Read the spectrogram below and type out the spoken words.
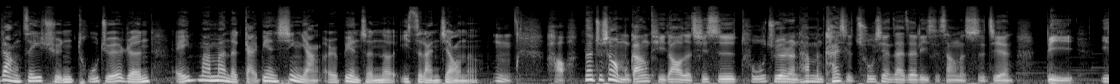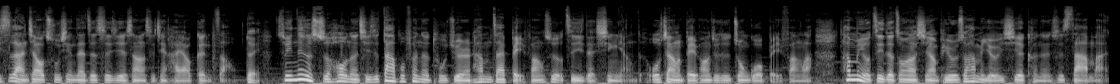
让这一群突厥人诶慢慢的改变信仰而变成了伊斯兰教呢？嗯，好，那就像我们刚刚提到的，其实突厥人他们开始出现在这历史上的时间比伊斯兰教出现在这世界上的时间还要更早，对，所以那个时候呢，其实大部分的突厥人他们在北方是有自己的信仰的。我讲的北方就是中国北方啦，他们有自己的宗教信仰，比如说他们有一些可能是萨满，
